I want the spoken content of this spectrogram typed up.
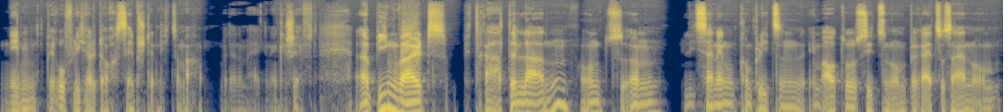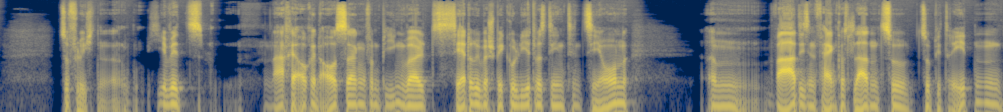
nebenberuflich halt auch selbstständig zu machen mit einem eigenen Geschäft. Äh, Biegenwald betrat den Laden und ähm, ließ seinen Komplizen im Auto sitzen, um bereit zu sein, um zu flüchten. Hier wird nachher auch in Aussagen von Biegenwald sehr darüber spekuliert, was die Intention ähm, war, diesen Feinkostladen zu, zu betreten.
